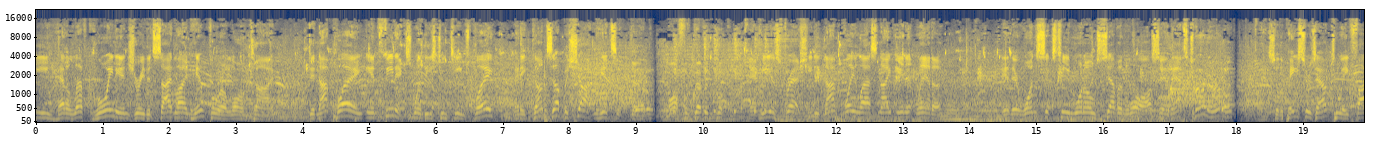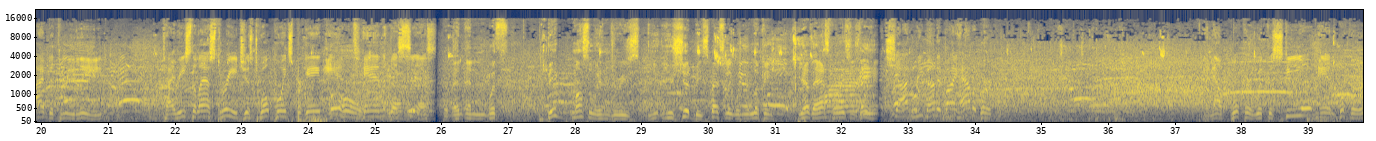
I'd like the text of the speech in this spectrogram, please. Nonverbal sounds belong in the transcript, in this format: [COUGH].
He had a left groin injury that sidelined him for a long time. Did not play in Phoenix when these two teams played, and he guns up a shot and hits it. Yeah, off of Devin Booker. And he is fresh. He did not play last night in Atlanta in their 116-107 loss, and that's Turner. And so the Pacers out to a 5 to 3 lead. Tyrese, the last three, just 12 points per game and 10 assists. And, and with big muscle injuries, you, you, should be, especially when you're looking, you have the aspirations they have. Shot rebounded by Haliburton. And now Booker with the steal, and Booker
